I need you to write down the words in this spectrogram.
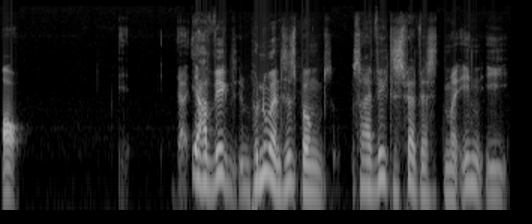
Og jeg, jeg har virkelig, på nuværende tidspunkt, så har jeg virkelig svært ved at sætte mig ind i,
